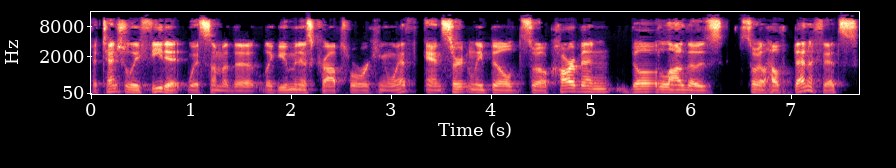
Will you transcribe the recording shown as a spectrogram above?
potentially feed it with some of the leguminous crops we're working with, and certainly build soil carbon, build a lot of those soil health benefits,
